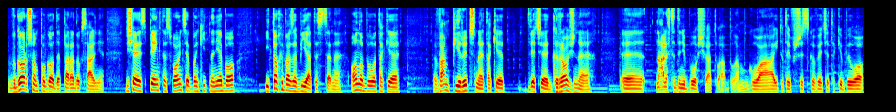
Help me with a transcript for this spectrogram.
w gorszą pogodę, paradoksalnie. Dzisiaj jest piękne słońce, błękitne niebo i to chyba zabija tę scenę. Ono było takie wampiryczne, takie, wiecie, groźne, yy, no ale wtedy nie było światła, była mgła i tutaj wszystko, wiecie, takie było.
